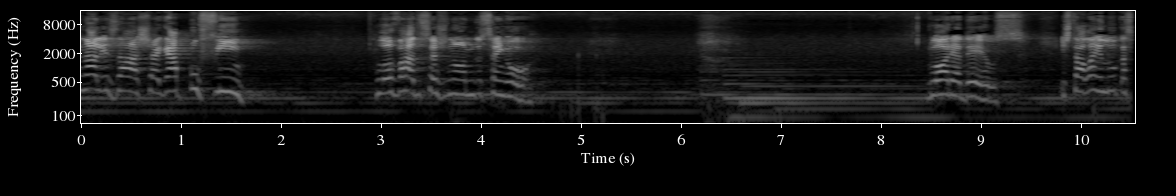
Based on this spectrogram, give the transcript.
finalizar, chegar o fim. Louvado seja o nome do Senhor. Glória a Deus. Está lá em Lucas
